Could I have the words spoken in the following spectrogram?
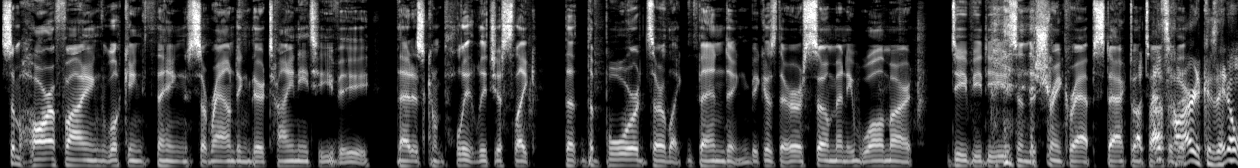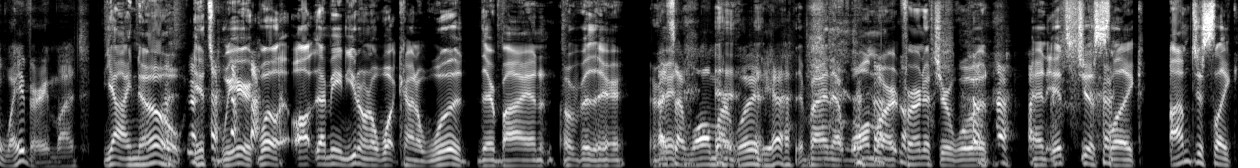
some horrifying looking thing surrounding their tiny TV that is completely just like the the boards are like bending because there are so many Walmart DVDs and the shrink wrap stacked on top That's of it. That's hard because they don't weigh very much. Yeah, I know. It's weird. Well, uh, I mean, you don't know what kind of wood they're buying over there. That's right? that Walmart wood, yeah. They're buying that Walmart furniture wood. And it's just like, I'm just like,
